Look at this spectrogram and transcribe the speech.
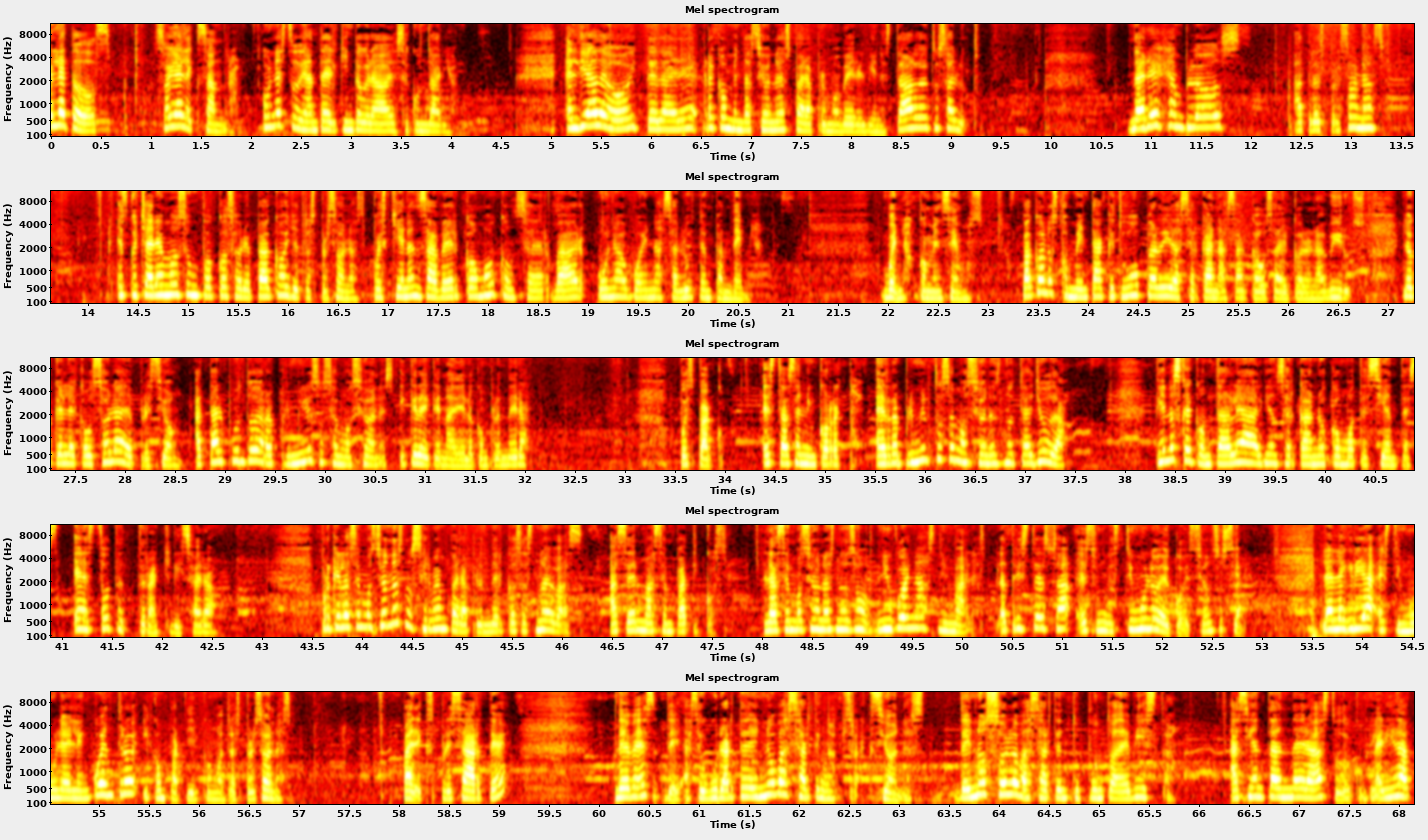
Hola a todos, soy Alexandra, una estudiante del quinto grado de secundaria. El día de hoy te daré recomendaciones para promover el bienestar de tu salud. Daré ejemplos a tres personas. Escucharemos un poco sobre Paco y otras personas, pues quieren saber cómo conservar una buena salud en pandemia. Bueno, comencemos. Paco nos comenta que tuvo pérdidas cercanas a causa del coronavirus, lo que le causó la depresión, a tal punto de reprimir sus emociones y cree que nadie lo comprenderá. Pues Paco, estás en incorrecto. El reprimir tus emociones no te ayuda. Tienes que contarle a alguien cercano cómo te sientes. Esto te tranquilizará. Porque las emociones nos sirven para aprender cosas nuevas, a ser más empáticos. Las emociones no son ni buenas ni malas. La tristeza es un estímulo de cohesión social. La alegría estimula el encuentro y compartir con otras personas. Para expresarte, debes de asegurarte de no basarte en abstracciones, de no solo basarte en tu punto de vista. Así entenderás todo con claridad.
